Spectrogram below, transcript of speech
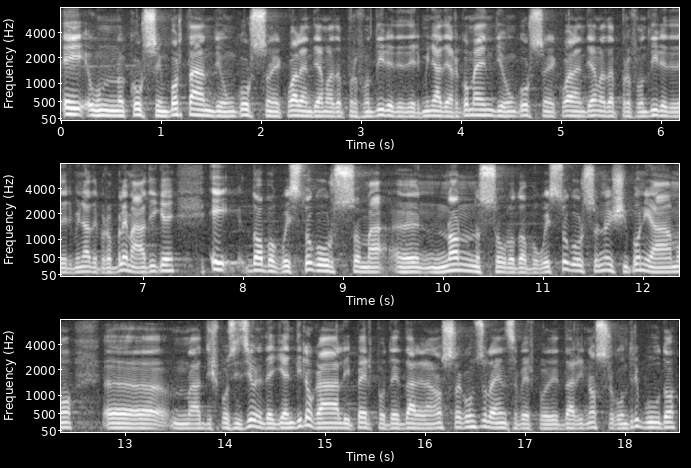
È un corso importante, un corso nel quale andiamo ad approfondire determinati argomenti, un corso nel quale andiamo ad approfondire determinate problematiche e dopo questo corso, ma eh, non solo dopo questo corso, noi ci poniamo siamo eh, a disposizione degli enti locali per poter dare la nostra consulenza, per poter dare il nostro contributo,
